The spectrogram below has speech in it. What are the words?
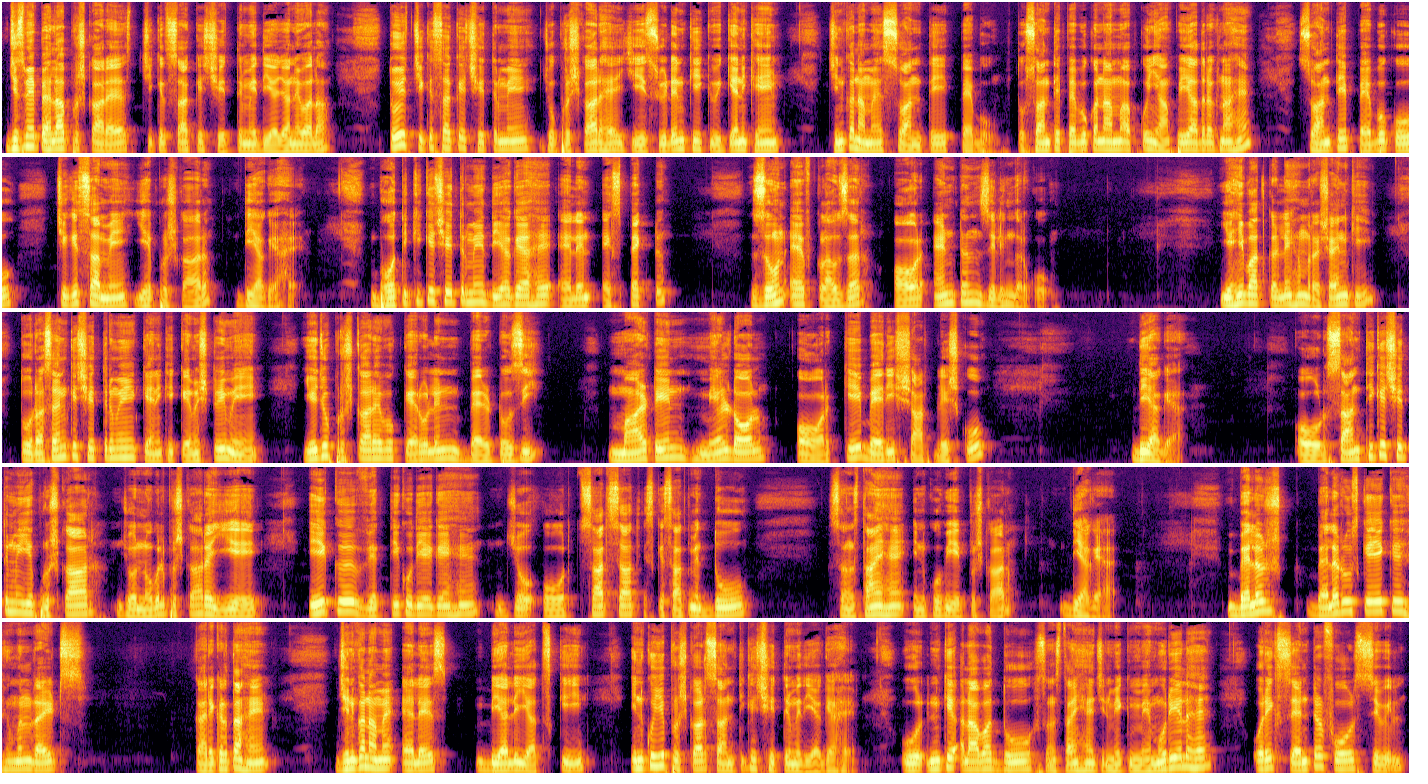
जिसमें पहला पुरस्कार है चिकित्सा के क्षेत्र में दिया जाने वाला। तो ये चिकित्सा के क्षेत्र में जो पुरस्कार है, ये स्वीडन की एक वैज्ञानिक हैं, जिनका नाम है स्वांते पैबो। तो स्वांते पैबो का नाम आपको यहाँ पे याद रखना है। स्वांते पैबो को चिकित्सा में यह पुरस्कार दिया गया है। भौतिकी के क्षेत्र में दिया गया है Alain Aspect, John F Clauser और एंटन जिलिंगर को। यही बात कर लें हम रसायन की तो रसायन के क्षेत्र में, यानी कि केमिस्ट्री में, ये जो पुरस्कार है वो कैरोलिन बेरटोजी मार्टिन मेलडॉल और के बेरी शार्पलेस को दिया गया। और शांति के क्षेत्र में ये पुरस्कार, जो नोबेल पुरस्कार है, ये एक व्यक्ति को दिए गए हैं, जो और साथ साथ इसके साथ में दो संस्थाएँ हैं, इनको भी ये पुरस्कार दिया गया है। बेलारूस बेलारूस के एक ह्यूमन राइट्स कार्यकर्ता हैं, जिनका नाम है एल एस बियालियात्सकी। इनको ये पुरस्कार शांति के क्षेत्र में दिया गया है और इनके अलावा दो संस्थाएँ हैं जिनमें एक मेमोरियल है और एक सेंटर फॉर सिविल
